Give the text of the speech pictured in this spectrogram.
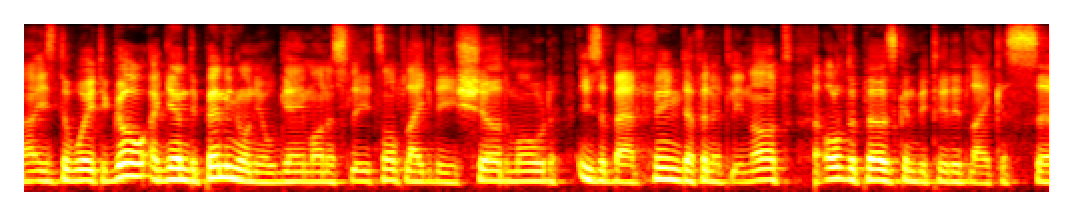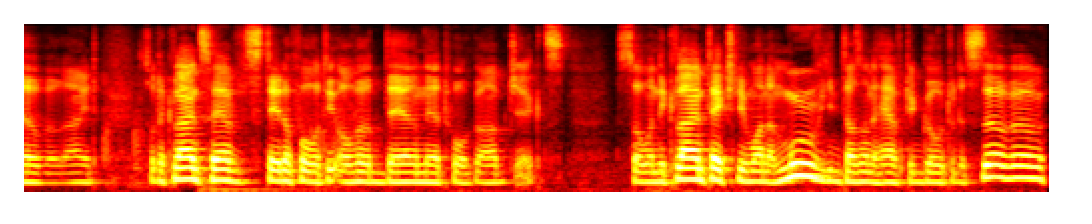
uh, is the way to go. Again, depending on your game, honestly, it's not like the shared mode is a bad thing, definitely not. All of the players can be treated like a server, right? So the clients have state authority over their network objects. So when the client actually want to move, he doesn't have to go to the server,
